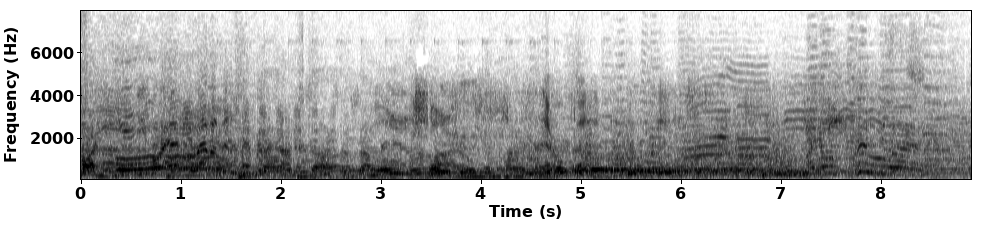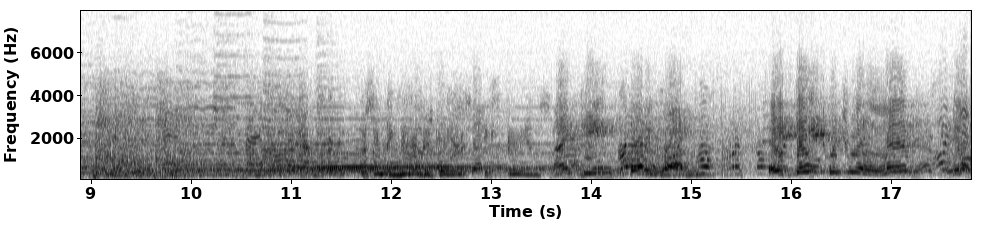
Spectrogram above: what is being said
Party. Or have you ever been something never before experienced. 1941, a date which will live in...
